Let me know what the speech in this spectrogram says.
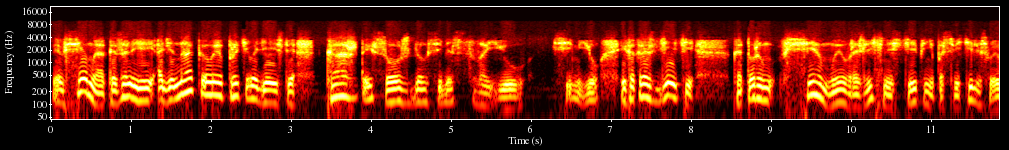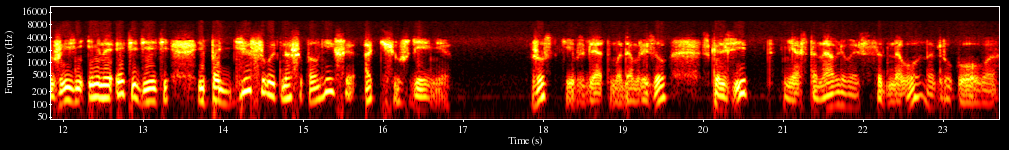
все мы оказали ей одинаковое противодействие. Каждый создал себе свою семью. И как раз дети, которым все мы в различной степени посвятили свою жизнь, именно эти дети и поддерживают наше полнейшее отчуждение. Жесткий взгляд мадам Ризо скользит не останавливаясь с одного на другого.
